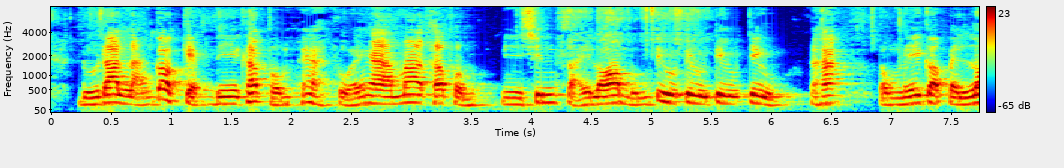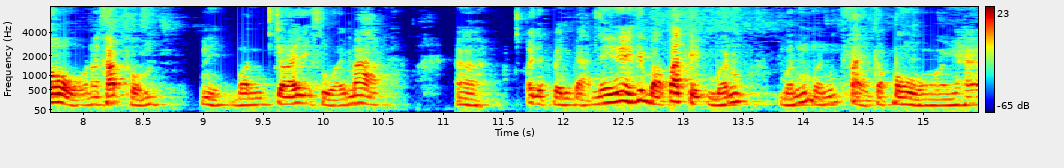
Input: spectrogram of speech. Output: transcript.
ๆดูด้านหลังก็เก็บดีครับผมสวยงามมากครับ ผมมีชิ้นใสล้อหมุนติ้วติ้วติ้วติ้วนะฮะตรงนี้ก็เป็นโล่นะครับ ผมนี่บอลจอยสวยมากอ่าก็จะเป็นแบบนี้นี่ที่บอกว่าติดเหมือนเหมือนเหมือนใส่กระโปรงอะไรเงี้ยฮะ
